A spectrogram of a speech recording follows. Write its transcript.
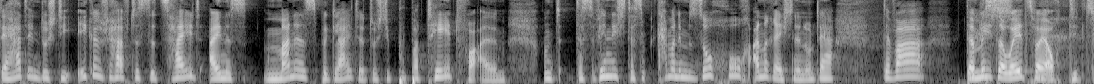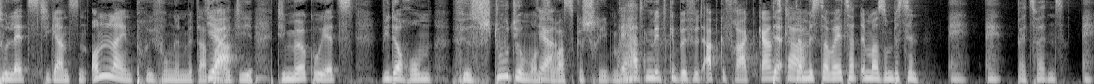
der hat ihn durch die ekelhafteste Zeit eines Mannes begleitet, durch die Pubertät vor allem. Und das finde ich, das kann man ihm so hoch anrechnen. Und der, der war. Der wirklich- Mr. Wales war ja auch die, zuletzt die ganzen Online-Prüfungen mit dabei, Ja. die, die Mirko jetzt wiederum fürs Studium und Ja. sowas geschrieben Der hat. hat mitgebüffelt, abgefragt, ganz Der, klar. der Mr. Wales hat immer so ein bisschen, ey, ey, bei zweitens, ey,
